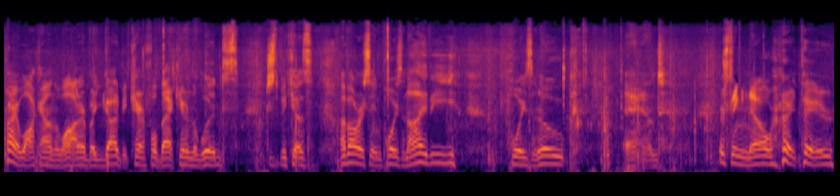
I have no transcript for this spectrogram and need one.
probably walk out in the water, but you gotta be careful back here in the woods. Just because I've already seen poison ivy, poison oak, and there's stinging now right there.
